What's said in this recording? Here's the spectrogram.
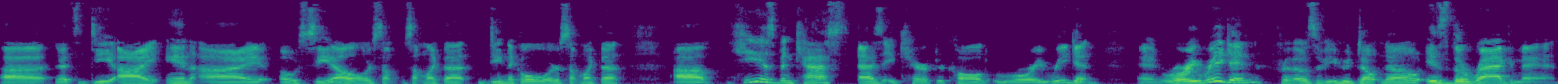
uh, that's D I N I O C L or something something like that. D Nickel or something like that. Uh, he has been cast as a character called Rory Regan. And Rory Regan, for those of you who don't know, is the Ragman.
